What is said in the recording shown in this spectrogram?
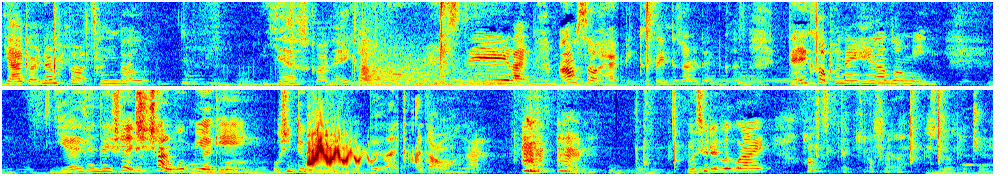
Yeah, girl, remember people I was telling you about? Yes, girl, they got arrested. Like, I'm so happy because they deserve that because they kept putting their hands on me. Yes, and then she, she tried to whoop me again. Well, she whoop but like, I got on her now. What they look like? I'm gonna take a picture. I'm gonna a picture.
